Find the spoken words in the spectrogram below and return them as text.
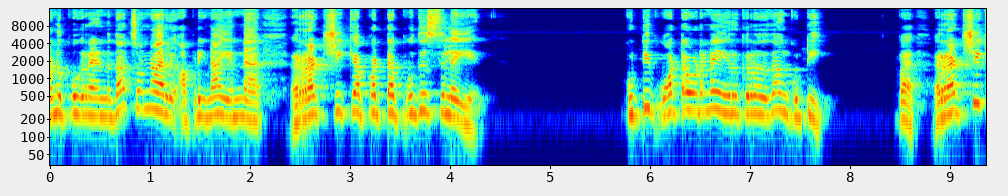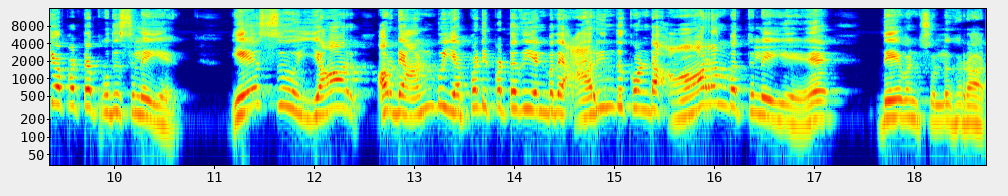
அனுப்புகிறேன்னு தான் சொன்னாரு. அப்படின்னா என்ன? ரட்சிக்கப்பட்ட புதுசுலேயே. குட்டி போட்ட உடனே இருக்கிறது தான் குட்டி. இப்போ ரட்சிக்கப்பட்ட புதுசுலேயே இயேசு யார் அவருடைய அன்பு எப்படிப்பட்டது என்பதை அறிந்து கொண்ட ஆரம்பத்திலேயே தேவன் சொல்லுகிறார்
